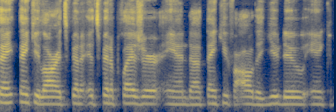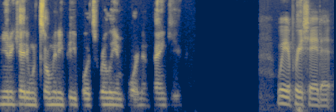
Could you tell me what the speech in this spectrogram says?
thank, thank you, Laura. It's been a, it's been a pleasure, and uh, thank you for all that you do in communicating with so many people. It's really important, and thank you. We appreciate it.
